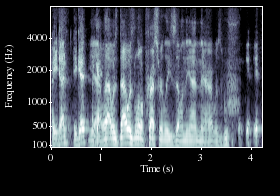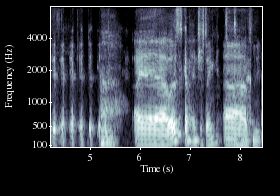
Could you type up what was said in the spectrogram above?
Are you done? You good? Yeah, okay. well, that was that was a little press release though in the end there. It was. uh, well, this is kind of interesting. Um, neat.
